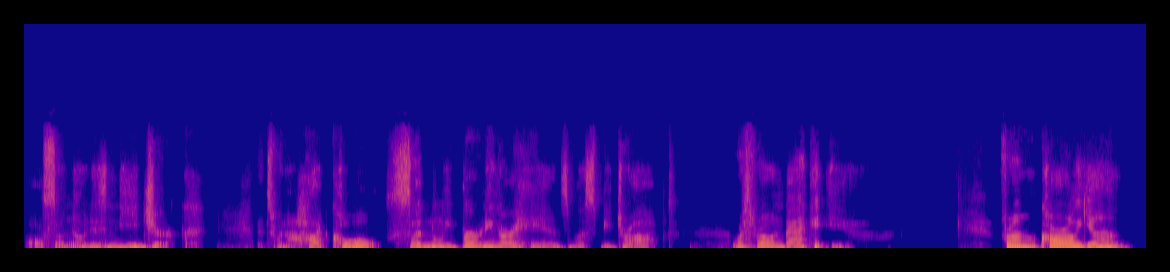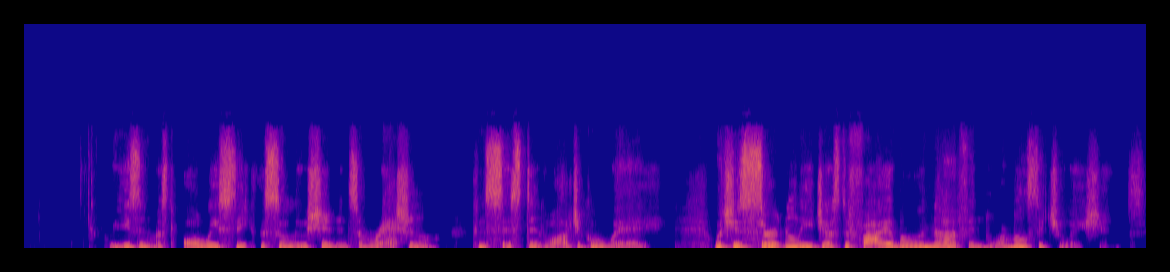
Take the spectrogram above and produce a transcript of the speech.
also known as knee jerk. That's when a hot coal suddenly burning our hands must be dropped or thrown back at you. From Carl Jung, reason must always seek the solution in some rational, consistent, logical way, which is certainly justifiable enough in normal situations,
